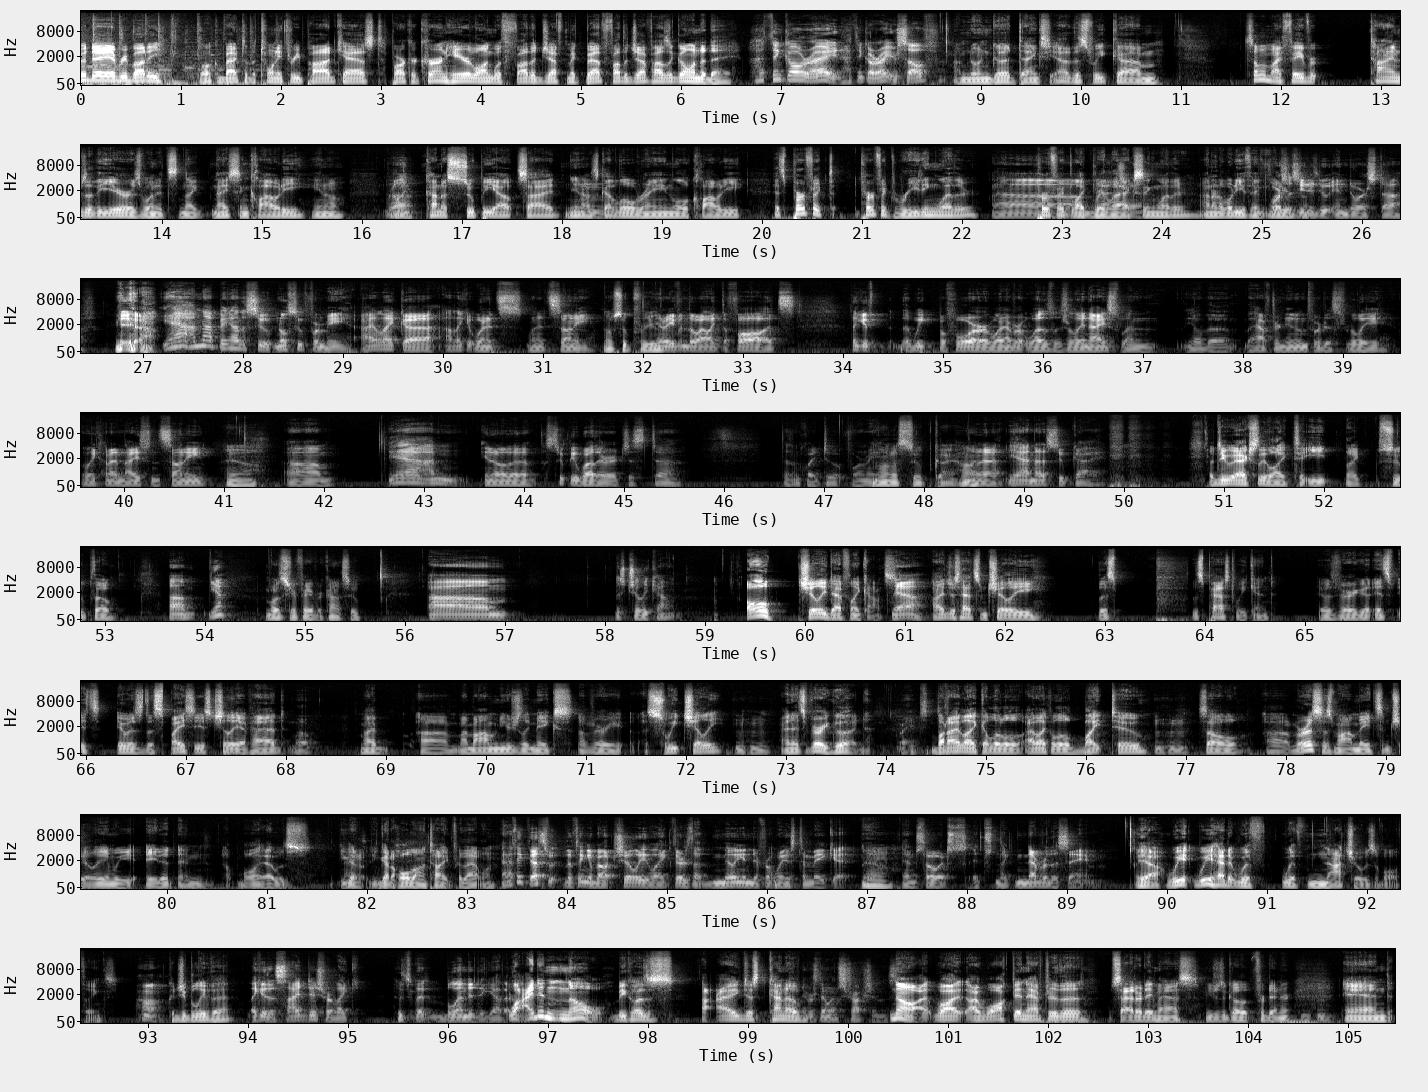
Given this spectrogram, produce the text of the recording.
Good day, everybody. Welcome back to the 23 podcast. Parker Kern here, along with Father Jeff Macbeth. Father Jeff, how's it going today? I think all right. I think all right. Yourself? I'm doing good, thanks. Yeah, this week, um, some of my favorite times of the year is when it's like nice and cloudy, you know, Really? kind of soupy outside. You know, it's got a little rain, a little cloudy. It's perfect, perfect reading weather. Uh, Perfect, like gotcha. relaxing weather. I don't know. What do you think? Are Forces you to do indoor stuff. Yeah, Yeah, I'm not big on the soup. No soup for me. I like uh, I like it when it's when it's sunny. no soup for you. You know, even though I like the fall, it's. I think it's the week before, or whenever it was, was really nice when you know the, the afternoons were just really really kind of nice and sunny. yeah. Um, yeah, I'm. You know, the, the soupy weather it just uh, doesn't quite do it for me. Not a soup guy, huh? Not a, yeah, not a soup guy. I do you actually like to eat like soup though? Um, yeah. What's your favorite kind of soup? Um, does chili count? Oh, chili definitely counts. Yeah. I just had some chili this this past weekend. It was very good. It's it's it was the spiciest chili I've had. Well, My uh, my mom usually makes a very a sweet chili, mm-hmm. and it's very good. Right. But I like a little I like a little bite too. Mm-hmm. So uh, Marissa's mom made some chili, and we ate it, and boy, that was you got you got to hold on tight for that one. And I think that's the thing about chili. Like, there's a million different ways to make it, Yeah, and so it's it's like never the same. yeah. We we had it with with nachos of all things. Huh? Could you believe that? Like as a side dish or like blended together. Well, I didn't know because I just kind of There was no instructions. No, I, well, I, I walked in after the Saturday mass. We usually go for dinner, and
